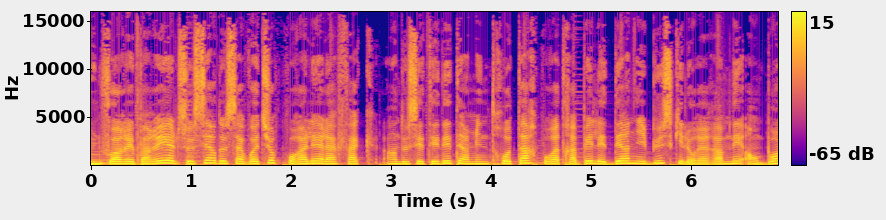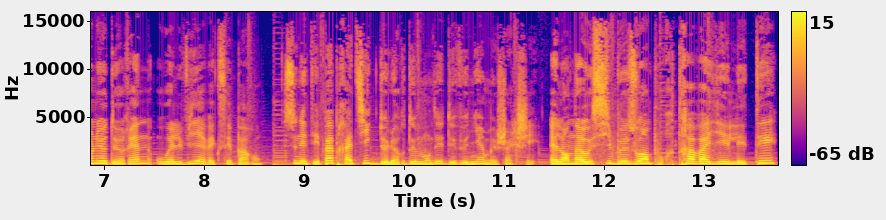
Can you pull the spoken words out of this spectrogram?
Une fois réparée, elle se sert de sa voiture pour aller à la fac. Un de ses TD termine trop tard pour attraper les derniers bus qu'il aurait ramenés en banlieue de Rennes où elle vit avec ses parents. Ce n'était pas pratique de leur demander de venir me chercher. Elle en a aussi besoin pour travailler l'été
